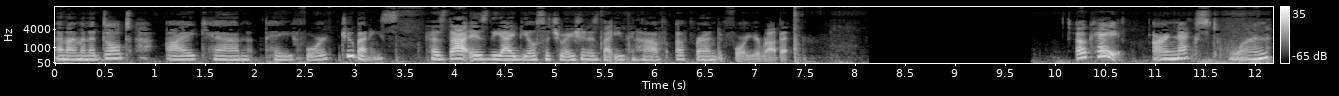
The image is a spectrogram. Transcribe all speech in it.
and I'm an adult, I can pay for two bunnies, because that is the ideal situation, is that you can have a friend for your rabbit. Okay, our next one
